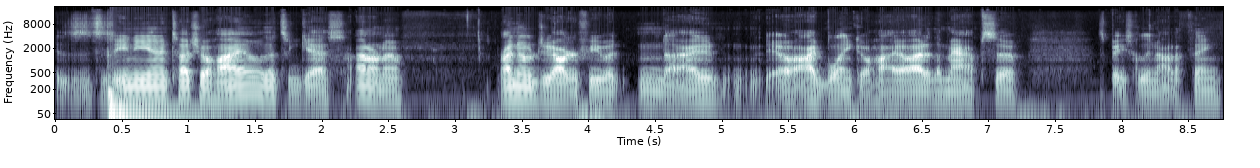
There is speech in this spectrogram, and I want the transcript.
Is, does Indiana touch Ohio? That's a guess. I don't know. I know geography, but I I blank Ohio out of the map, so it's basically not a thing.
